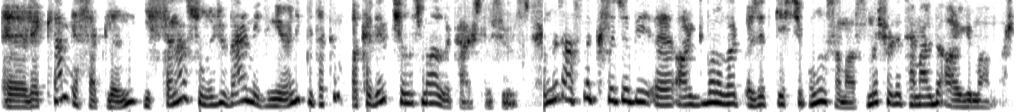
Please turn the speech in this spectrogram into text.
e, reklam yasaklarının istenen sonucu vermediğine yönelik bir takım akademik çalışmalarla karşılaşıyoruz. Bunları aslında kısaca bir e, argüman olarak özet geçecek olursam aslında şöyle temel bir argüman var.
